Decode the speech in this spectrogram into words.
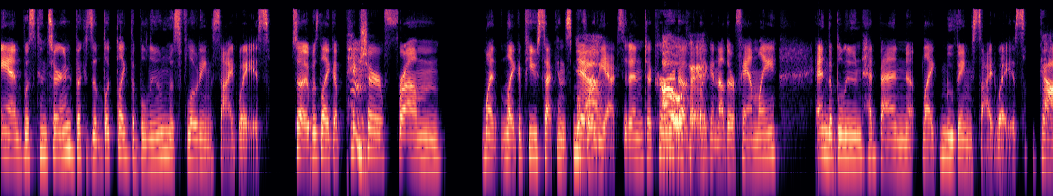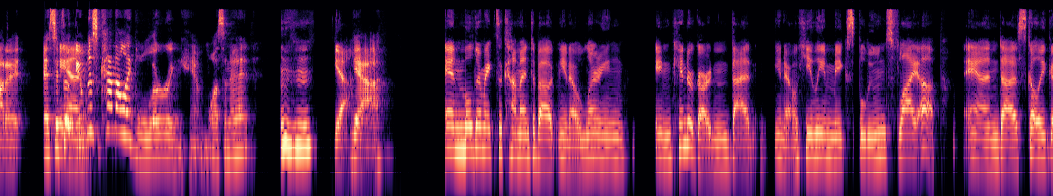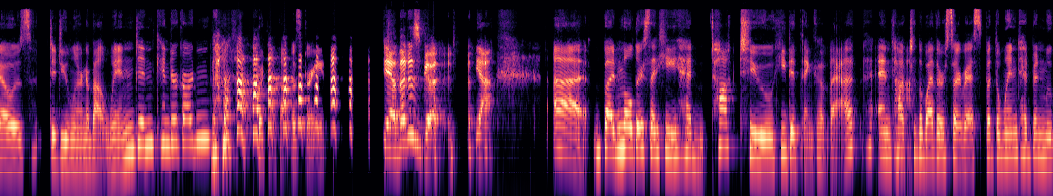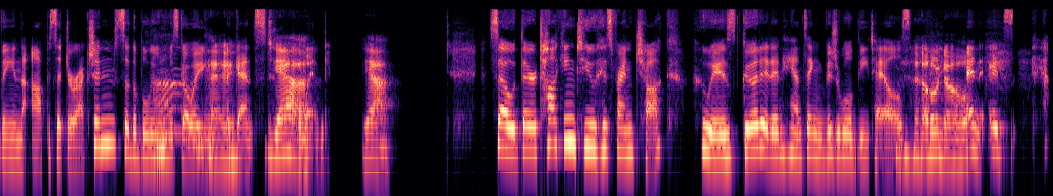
and was concerned because it looked like the balloon was floating sideways. So it was like a picture from when like a few seconds before Yeah. the accident occurred Oh, of okay. like another family and the balloon had been like moving sideways. Got it. As if it, it was kind of like luring him, wasn't it? hmm Yeah. Yeah. And Mulder makes a comment about, you know, learning in kindergarten that, you know, helium makes balloons fly up. And uh, Scully goes, Did you learn about wind in kindergarten? Which I thought was great. yeah, that is good. Yeah. Uh, but Mulder said he had talked to, he did think of that and talked Ah. to the weather service, but the wind had been moving in the opposite direction. So the balloon was Ah, going okay. against Yeah. the wind. Yeah. So they're talking to his friend Chuck, who is good at enhancing visual details. Oh no. And it's,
